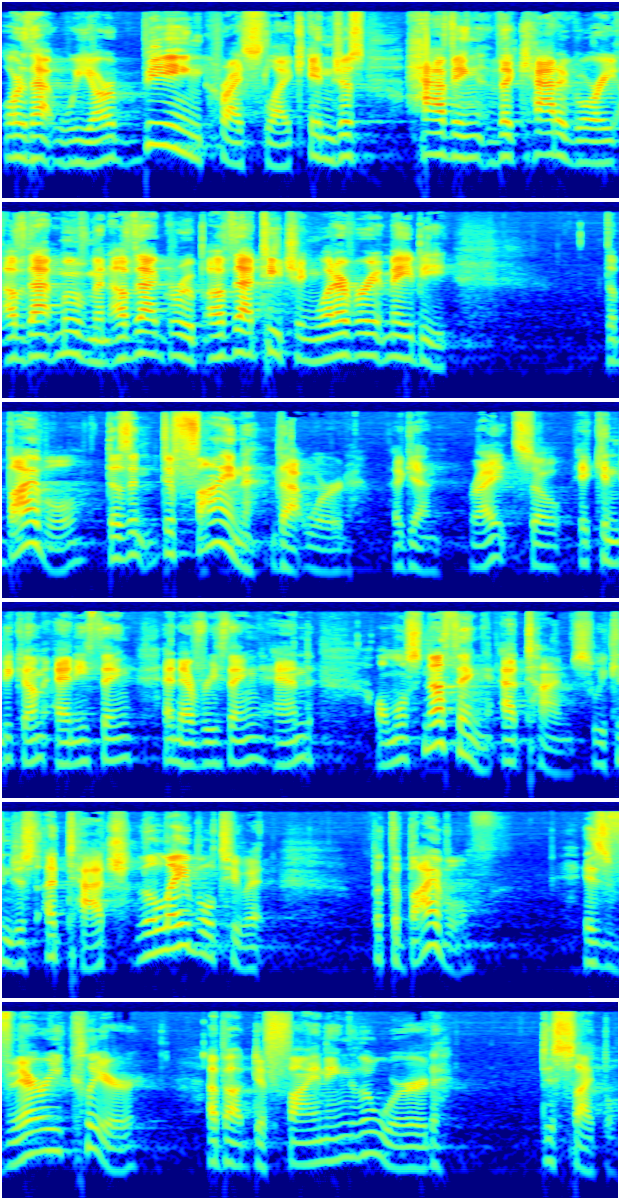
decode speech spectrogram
or that we are being Christ like in just having the category of that movement, of that group, of that teaching, whatever it may be. The Bible doesn't define that word again, right? So it can become anything and everything and almost nothing at times. We can just attach the label to it. But the Bible is very clear about defining the word disciple.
